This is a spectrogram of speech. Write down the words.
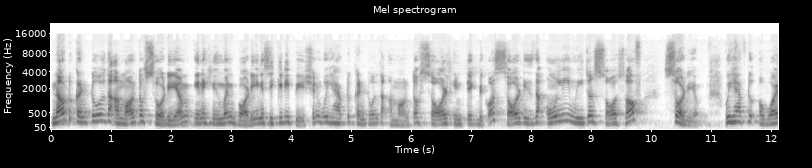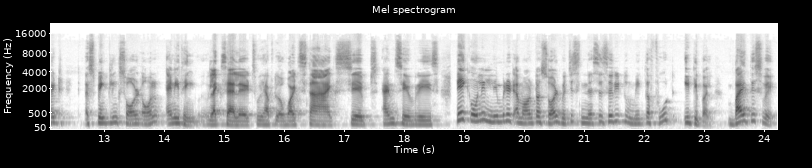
Now to control the amount of sodium in a human body, in a CKD patient, we have to control the amount of salt intake because salt is the only major source of sodium. We have to avoid sprinkling salt on anything like salads. We have to avoid snacks, chips, and savories. Take only limited amount of salt which is necessary to make the food eatable. By this way,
